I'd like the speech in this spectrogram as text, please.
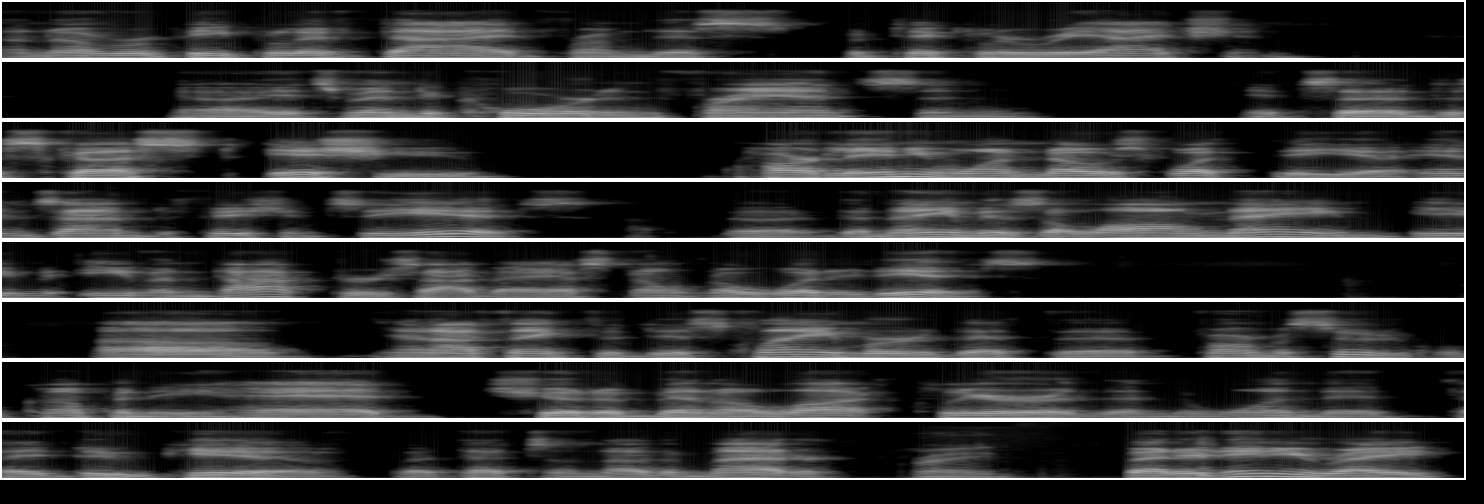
a number of people have died from this particular reaction. Uh, it's been to court in France and it's a discussed issue. Hardly anyone knows what the uh, enzyme deficiency is. The, the name is a long name. Even, even doctors I've asked don't know what it is. Uh, and I think the disclaimer that the pharmaceutical company had should have been a lot clearer than the one that they do give, but that's another matter. Right. But at any rate,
